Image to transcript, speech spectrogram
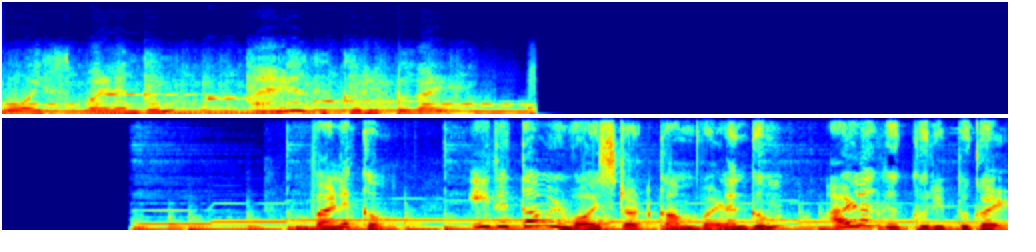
வாய்ஸ் வழங்கும் அழகு குறிப்புகள். வணக்கம். இது தமிழ் வாய்ஸ் டாட் காம் வழங்கும் அழகு குறிப்புகள்.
